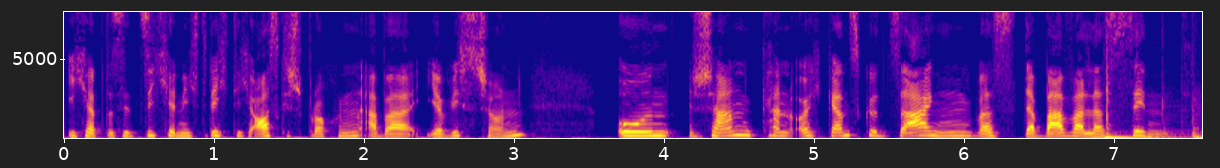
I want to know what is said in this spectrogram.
ich habe das jetzt sicher nicht richtig ausgesprochen, aber ihr wisst schon. Und Jean kann euch ganz kurz sagen, was Dabavalas sind.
